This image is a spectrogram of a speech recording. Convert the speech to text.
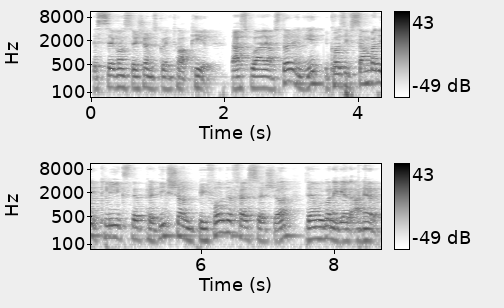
the second session is going to appear. That's why I'm storing it because if somebody clicks the prediction before the first session, then we're going to get an error.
